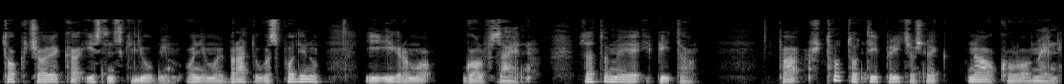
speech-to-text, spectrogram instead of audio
tog čovjeka istinski ljubim. On je moj brat u gospodinu i igramo golf zajedno. Zato me je i pitao, pa što to ti pričaš nek naokolo o meni?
